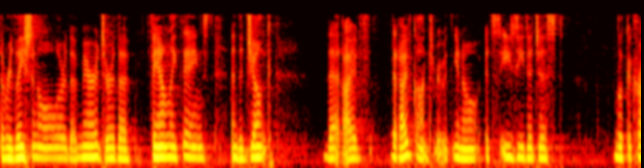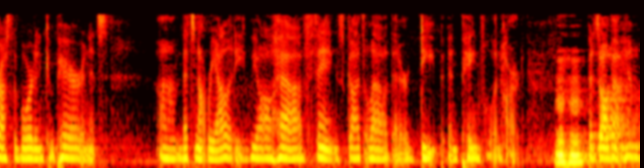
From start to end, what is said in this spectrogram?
the relational or the marriage or the family things and the junk that I've that I've gone through. You know, it's easy to just look across the board and compare, and it's um, that's not reality. We all have things God's allowed that are deep and painful and hard. Mm-hmm. But it's all about Him.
